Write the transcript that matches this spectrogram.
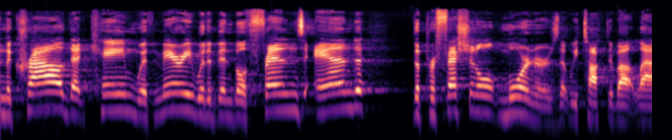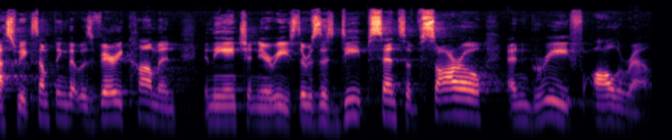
And the crowd that came with Mary would have been both friends and the professional mourners that we talked about last week, something that was very common in the ancient Near East. There was this deep sense of sorrow and grief all around.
